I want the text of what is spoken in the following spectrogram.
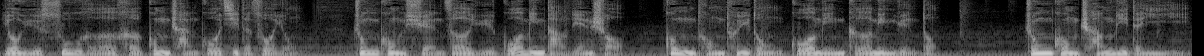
由于苏俄和共产国际的作用，中共选择与国民党联手，共同推动国民革命运动。中共成立的意义，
